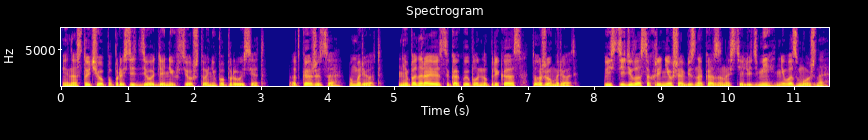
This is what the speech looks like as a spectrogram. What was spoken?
и настойчиво попросить сделать для них все, что они попросят. Откажется, умрет. Не понравится, как выполнил приказ, тоже умрет. Вести дела с охреневшими безнаказанности людьми невозможно.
